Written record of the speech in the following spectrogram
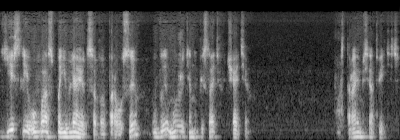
Если у вас появляются вопросы, вы можете написать в чате. Постараемся ответить.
